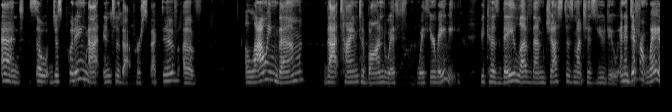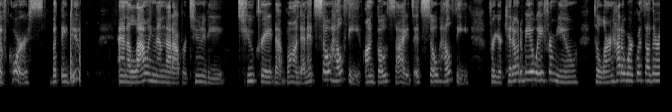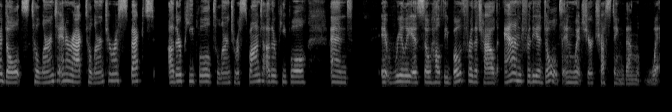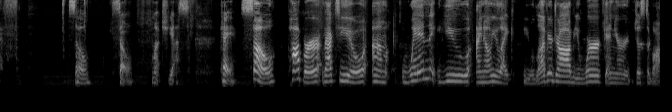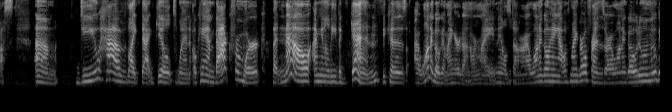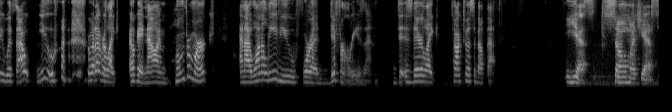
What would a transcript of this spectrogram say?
And so just putting that into that perspective of allowing them that time to bond with with your baby because they love them just as much as you do in a different way of course but they do. And allowing them that opportunity to create that bond and it's so healthy on both sides it's so healthy for your kiddo to be away from you to learn how to work with other adults to learn to interact to learn to respect other people to learn to respond to other people and it really is so healthy both for the child and for the adult in which you're trusting them with. So, so much yes. Okay, so Popper, back to you. Um, when you, I know you like, you love your job, you work, and you're just a boss. Um, do you have like that guilt when okay i'm back from work but now i'm to leave again because i want to go get my hair done or my nails done or i want to go hang out with my girlfriends or i want to go to a movie without you or whatever like okay now i'm home from work and i want to leave you for a different reason is there like talk to us about that Yes, so much yes.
